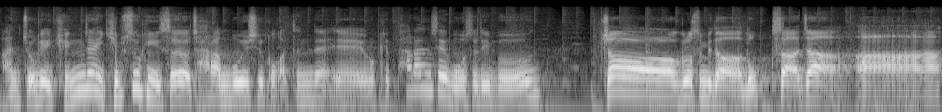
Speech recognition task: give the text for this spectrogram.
안쪽에 굉장히 깊숙이 있어요. 잘 안 보이실 것 같은데 예, 이렇게 파란색 옷을 입은 자 그렇습니다. 녹사자. 아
